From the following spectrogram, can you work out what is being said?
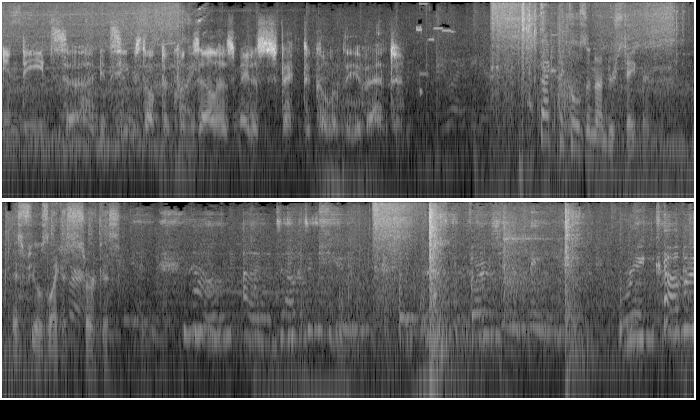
Indeed, sir. It seems Dr. Quinzel has made a spectacle of the event. Spectacle's an understatement. This feels like a circus. Now, I'm Dr. Q, the best version of me. Recover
